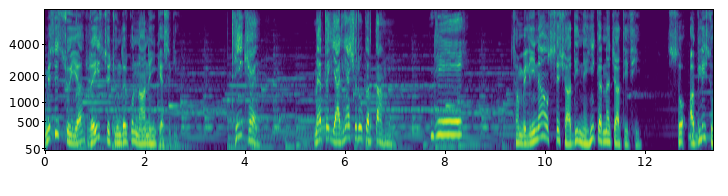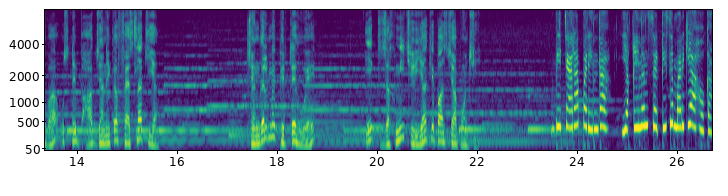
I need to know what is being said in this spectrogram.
مسز چوہیا رئیس چچوندر کو نہ نہیں کہہ سکی۔ ٹھیک ہے میں تیاریاں شروع کرتا ہوں۔ جی۔ تھمبلینا اس سے شادی نہیں کرنا چاہتی تھی۔ سو اگلی صبح اس نے بھاگ جانے کا فیصلہ کیا۔ جنگل میں پھرتے ہوئے ایک زخمی چڑیا کے پاس جا پہنچی۔ بیچارہ پرندہ یقیناً سردی سے مر گیا ہوگا۔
